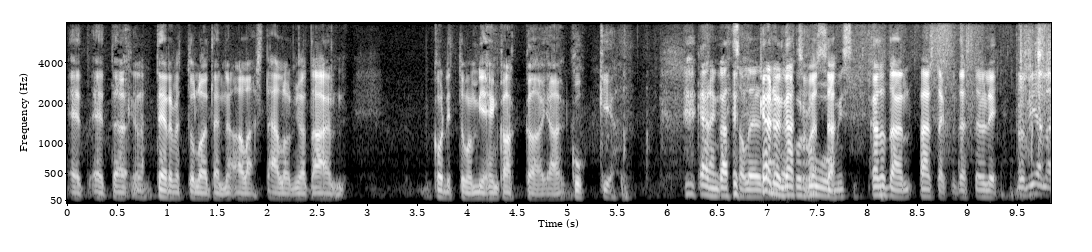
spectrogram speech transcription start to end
että et, Kyllä. tervetuloa tänne alas. Täällä on jotain kodittoman miehen kakkaa ja kukkia. Käydään katsomaan. Käydään katsomassa. ruumis. Katsotaan, päästäänkö tästä yli. No vielä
